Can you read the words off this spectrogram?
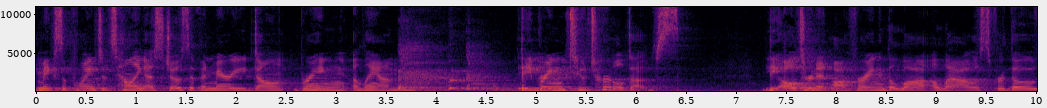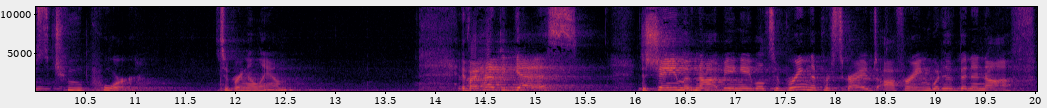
makes a point of telling us, Joseph and Mary don't bring a lamb, they bring two turtle doves, the alternate offering the law allows for those too poor to bring a lamb. If I had to guess, the shame of not being able to bring the prescribed offering would have been enough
